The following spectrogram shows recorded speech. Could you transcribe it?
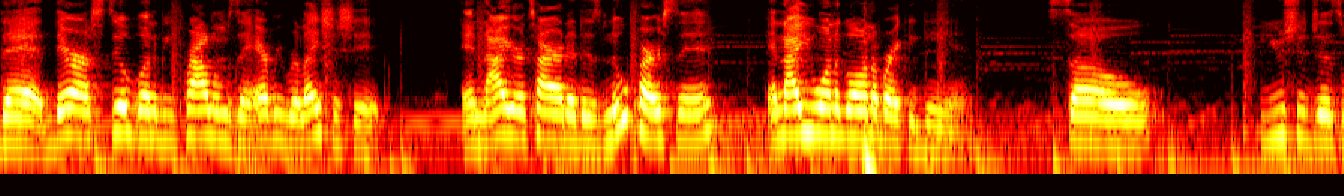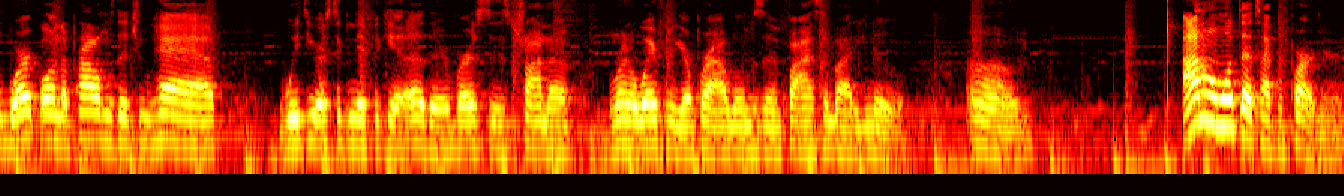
that there are still going to be problems in every relationship. And now you're tired of this new person, and now you want to go on a break again. So you should just work on the problems that you have with your significant other versus trying to run away from your problems and find somebody new. Um, I don't want that type of partner.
